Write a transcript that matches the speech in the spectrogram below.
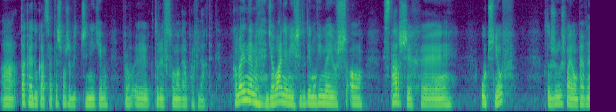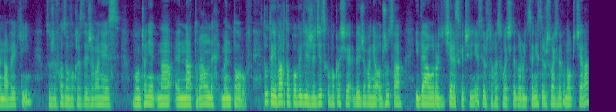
A taka edukacja też może być czynnikiem, y, który wspomaga profilaktykę. Kolejnym działaniem, jeśli tutaj mówimy już o starszych y, uczniów, którzy już mają pewne nawyki, którzy wchodzą w okres dojrzewania, jest włączenie na naturalnych mentorów. Tutaj warto powiedzieć, że dziecko w okresie dojrzewania odrzuca ideały rodzicielskie, czyli nie chce już trochę słuchać tego rodzica, nie chce już słuchać tego nauczyciela,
